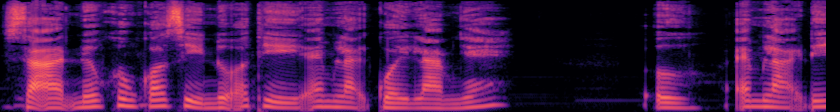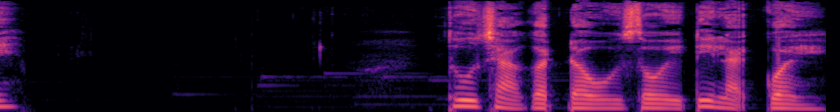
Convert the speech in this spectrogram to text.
Dạ nếu không có gì nữa thì em lại quầy làm nhé. Ừ em lại đi. Thu Trà gật đầu rồi đi lại quầy.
